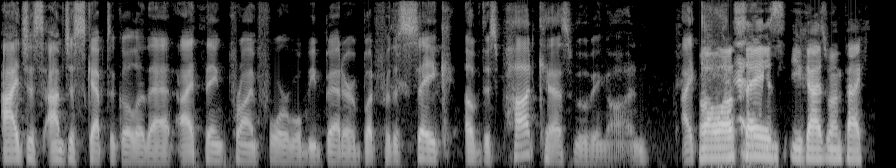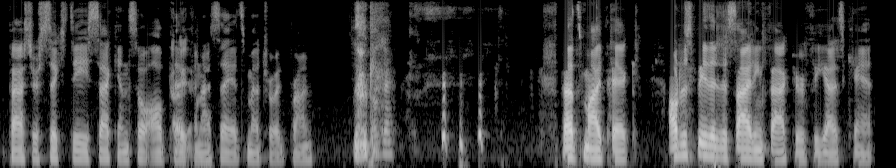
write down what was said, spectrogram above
I just I'm just skeptical of that. I think Prime 4 will be better, but for the sake of this podcast moving on, I Well, all I'll say is you guys went back past your 60 seconds, so I'll Oh, pick yeah. and I say it's Metroid Prime. Okay. That's my pick. I'll just be the deciding factor if you guys can't.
